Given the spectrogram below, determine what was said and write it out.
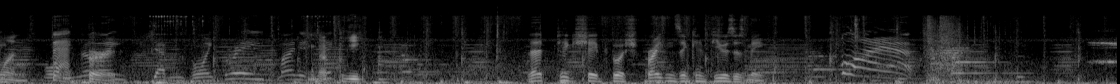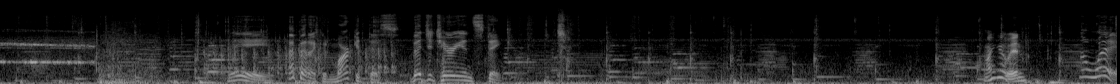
One fat bird. 7.3 minus Uh, 6. piggy. That pig-shaped bush frightens and confuses me. Fire! Hey, I bet I could market this. Vegetarian steak. Can I go in? No way.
